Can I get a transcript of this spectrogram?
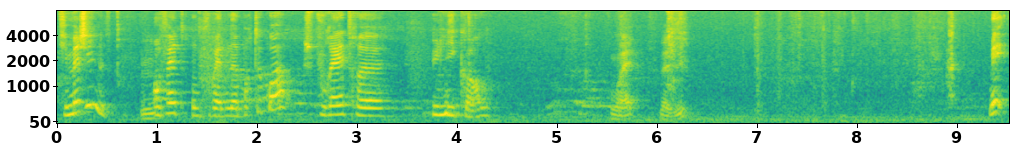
T'imagines Mm. En fait, on pourrait être n'importe quoi. Je pourrais être euh, une licorne. Ouais, vas-y. Mais.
